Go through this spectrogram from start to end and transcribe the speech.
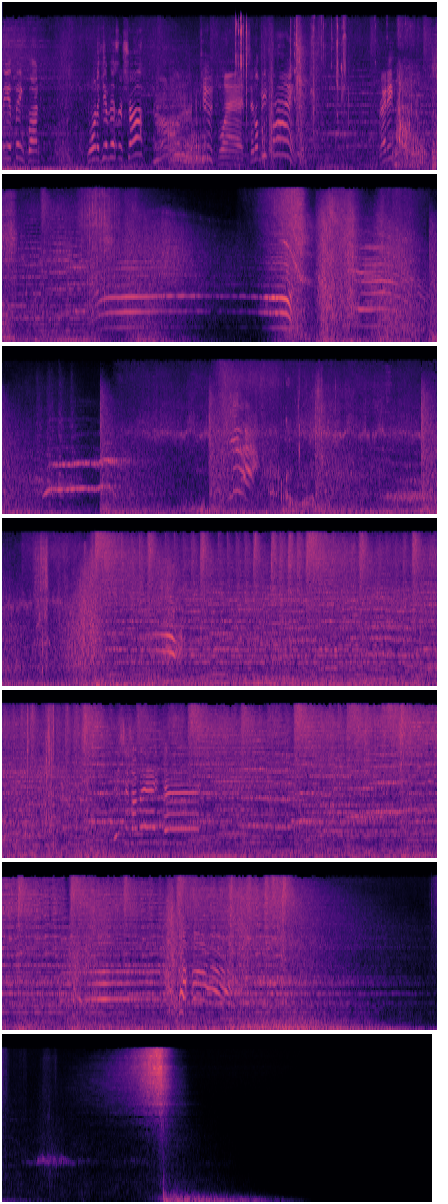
What do you think, bud? You want to give this a shot? Toothless. It'll be fine. Ready?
